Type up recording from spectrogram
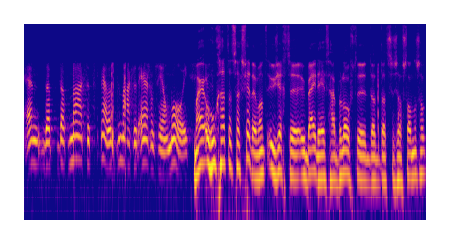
En dat, dat, maakt het, ja, dat maakt het ergens heel mooi. Maar hoe gaat dat straks verder? Want u zegt, eh, u beiden heeft haar beloofd eh, dat, dat ze zelfstandig zal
